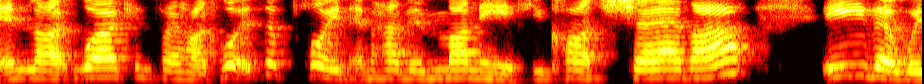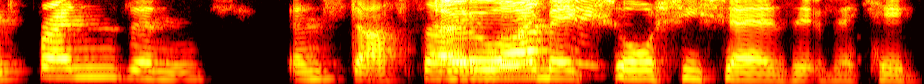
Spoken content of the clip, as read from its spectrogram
in like working so hard? What is the point in having money if you can't share that either with friends and and stuff? So Oh, I make sure she shares it, Vicky.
